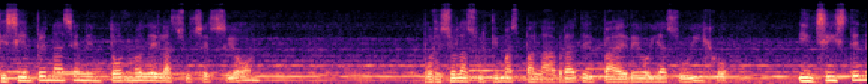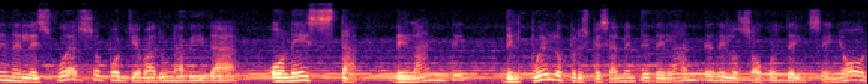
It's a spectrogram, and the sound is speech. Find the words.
que siempre nacen en torno de la sucesión. Por eso las últimas palabras del Padre hoy a su Hijo insisten en el esfuerzo por llevar una vida honesta delante del pueblo, pero especialmente delante de los ojos del Señor,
